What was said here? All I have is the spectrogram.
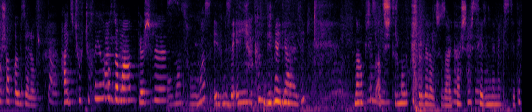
o şapka güzel olur. Tamam. Haydi çuçuklayalım o Hadi zaman. Görüşürüz. Olmaz olmaz. Evimize en yakın bime geldik. Ne yapacağız? Atıştırmalık bir şeyler alacağız arkadaşlar. Serinlemek istedik.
